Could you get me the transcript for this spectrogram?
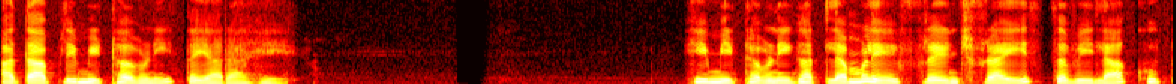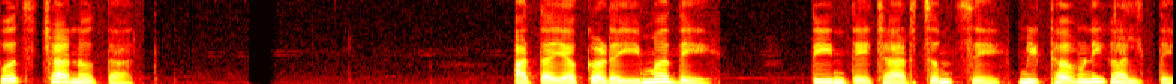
आता आपली मिठवणी तयार आहे. ही मिठवणी घातल्यामुळे फ्रेंच फ्राईज चवीला खूपच छान होतात. आता या कढईमध्ये तीन ते चार चमचे मिठवणी घालते.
